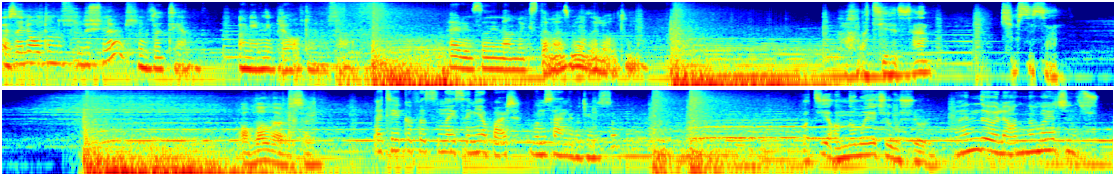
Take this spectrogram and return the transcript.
Özel olduğunuzu düşünüyor musunuz Atiye Hanım? Önemli biri olduğunuzu. Her insan inanmak istemez mi özel olduğunu? Atiye sen kimsin sen? Ablan nerede senin? Atiye kafasında seni yapar. Bunu sen de biliyorsun. Atiye anlamaya çalışıyorum. Ben de öyle anlamaya çalışıyorum.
